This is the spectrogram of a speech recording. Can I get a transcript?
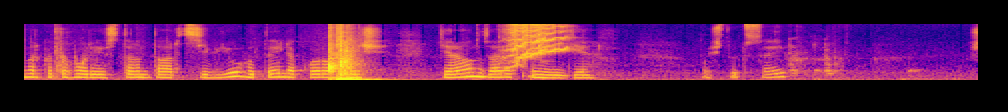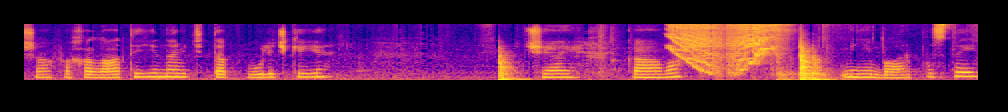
Номер категорії стандарт Сів'ю готеля Корович Тіран. Зараз Індія. Ось тут сейф. Шафа, халати є навіть, та пулечки є. Чай, кава. Міні-бар пустий.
